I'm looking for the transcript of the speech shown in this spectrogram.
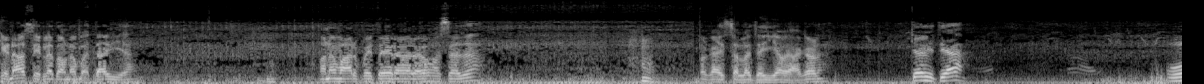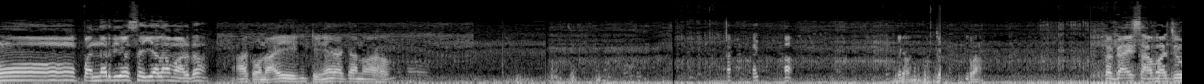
ખેડાશે એટલે તમને બતાવીએ. અને માર ભાઈ તો રહ્યો હશે જ. તો ગાઈ ચલો જઈએ હવે આગળ. કેવી ત્યાં હું પંદર દિવસ થઈ ગયા મારે તો. આ કોનો આવી ટીને કાકાનો આવો તો ગાઈસ આ બાજુ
